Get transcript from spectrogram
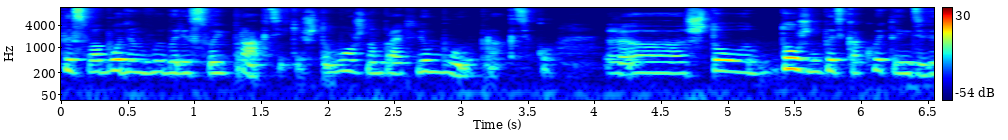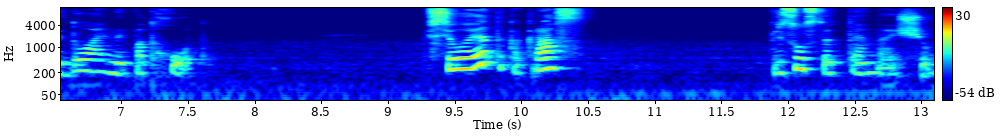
ты свободен в выборе своей практики, что можно брать любую практику, э, что должен быть какой-то индивидуальный подход. Все это как раз присутствует Тендайщу.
